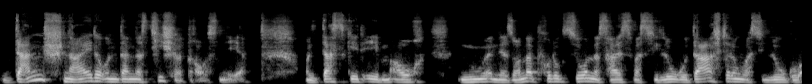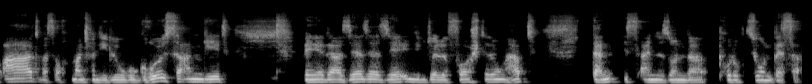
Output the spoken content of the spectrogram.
dann schneide und dann das T-Shirt draus nähe. Und das geht eben auch nur in der Sonderproduktion. Das heißt, was die Logo-Darstellung, was die Logo-Art, was auch manchmal die Logo-Größe angeht, wenn ihr da sehr, sehr, sehr individuelle Vorstellungen habt, dann ist eine Sonderproduktion besser.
